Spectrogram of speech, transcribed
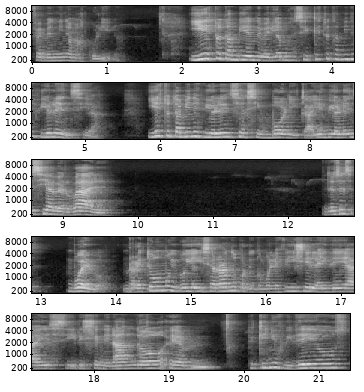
femenino-masculino. Y esto también deberíamos decir que esto también es violencia. Y esto también es violencia simbólica y es violencia verbal. Entonces, vuelvo, retomo y voy a ir cerrando porque como les dije, la idea es ir generando em, pequeños videos,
